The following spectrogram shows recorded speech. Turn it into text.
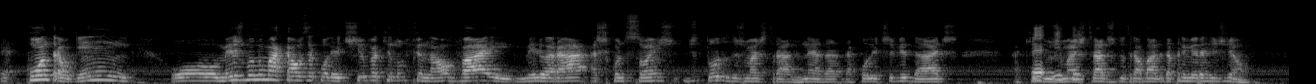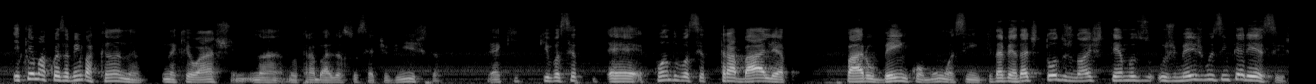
é, contra alguém, ou mesmo numa causa coletiva que no final vai melhorar as condições de todos os magistrados, né? da, da coletividade aqui É, dos e tem- magistrados do trabalho da primeira região. E tem uma coisa bem bacana, né, que eu acho na- no trabalho associativista, é que, que você, é, quando você trabalha para o bem comum, assim, que na verdade todos nós temos os mesmos interesses.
